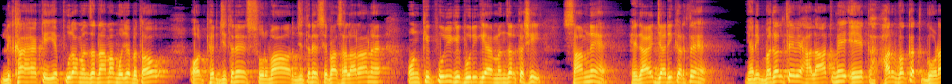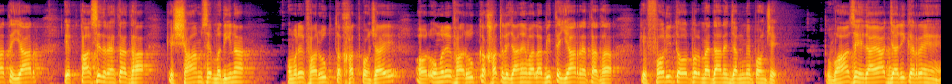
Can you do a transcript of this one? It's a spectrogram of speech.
لکھا ہے کہ یہ پورا منظرنامہ مجھے بتاؤ اور پھر جتنے سرما اور جتنے سپا سالاران ہیں، ان کی پوری کی پوری کیا ہے منظر کشی سامنے ہے، ہدایت جاری کرتے ہیں۔ یعنی بدلتے ہوئے حالات میں ایک ہر وقت گھوڑا تیار، ایک قاصد رہتا تھا کہ شام سے مدینہ عمر فاروق تک خط پہنچائے اور عمر فاروق کا خط لے جانے والا بھی تیار رہتا تھا کہ فوری طور پر میدان جنگ میں پہنچے۔ تو وہاں سے ہدایات جاری کر رہے ہیں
